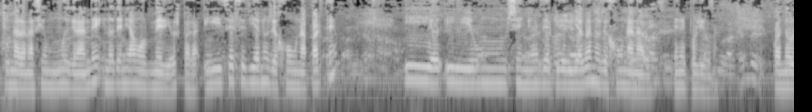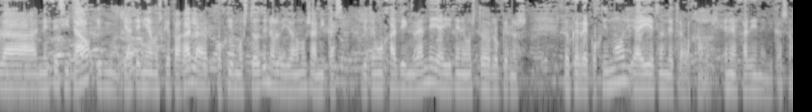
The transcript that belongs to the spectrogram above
Fue una donación muy grande y no teníamos medios para. Y Cerce ya nos dejó una parte y, un señor de aquí de Villalba nos dejó una nave en el polígono. Cuando la necesitado y ya teníamos que pagar, la cogimos todo y nos lo llevamos a mi casa. Yo tengo un jardín grande y ahí tenemos todo lo que nos lo que recogimos y ahí es donde trabajamos, en el jardín de mi casa.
